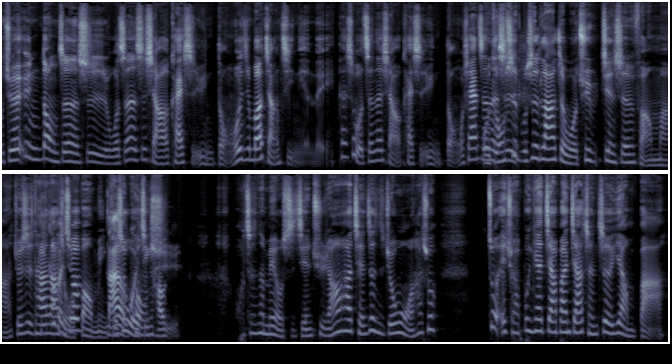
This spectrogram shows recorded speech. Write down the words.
我觉得运动真的是，我真的是想要开始运动。我已经不知道讲几年嘞，但是我真的想要开始运动。我现在真的是，同事不是拉着我去健身房吗？就是他拉着我报名，可是我已经好，我真的没有时间去。然后他前阵子就问我，他说做 HR 不应该加班加成这样吧？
